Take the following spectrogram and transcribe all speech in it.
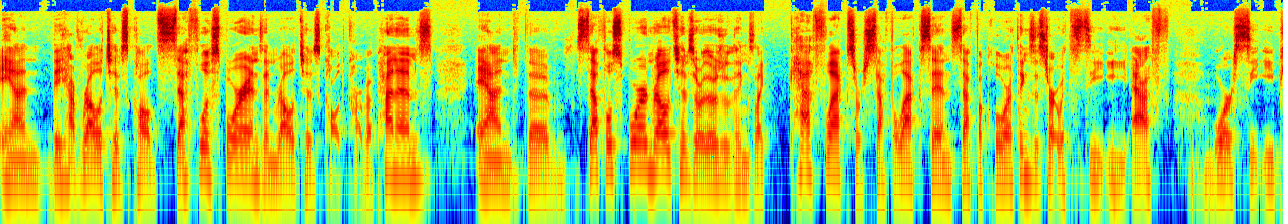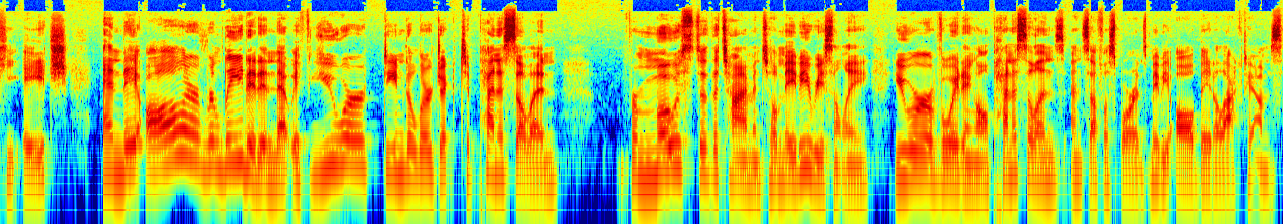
And they have relatives called cephalosporins and relatives called carbapenems. And the cephalosporin relatives or those are things like Keflex or cephalexin, cefaclor, things that start with CEF mm-hmm. or CEPH. And they all are related in that if you were deemed allergic to penicillin, for most of the time until maybe recently, you were avoiding all penicillins and cephalosporins, maybe all beta lactams,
